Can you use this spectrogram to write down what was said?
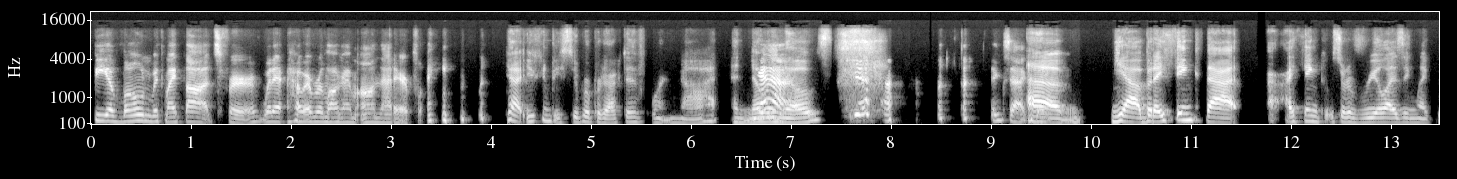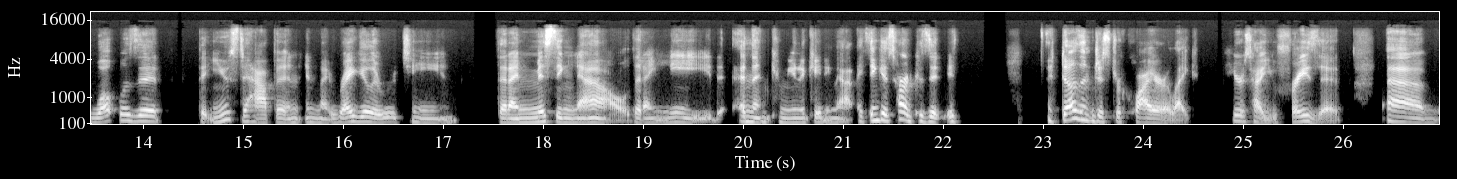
be alone with my thoughts for whatever however long i'm on that airplane yeah, you can be super productive or not, and nobody yeah. knows. Yeah, exactly. Um, yeah, but I think that I think sort of realizing like what was it that used to happen in my regular routine that I'm missing now that I need, and then communicating that. I think it's hard because it it it doesn't just require like here's how you phrase it. Um,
